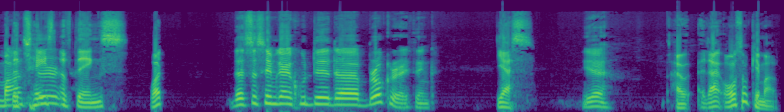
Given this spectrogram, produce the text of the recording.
Monster, The taste of things. What? That's the same guy who did uh, Broker, I think. Yes, Yeah. I, that also came out.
